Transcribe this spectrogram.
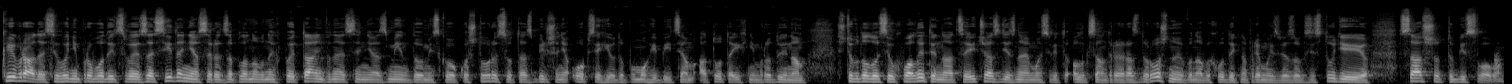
Київрада сьогодні проводить своє засідання серед запланованих питань внесення змін до міського кошторису та збільшення обсягів допомоги бійцям АТО та їхнім родинам. Що вдалося ухвалити на цей час, дізнаємось від Олександри Раздорожної. Вона виходить на прямий зв'язок зі студією. Сашо, тобі слово.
